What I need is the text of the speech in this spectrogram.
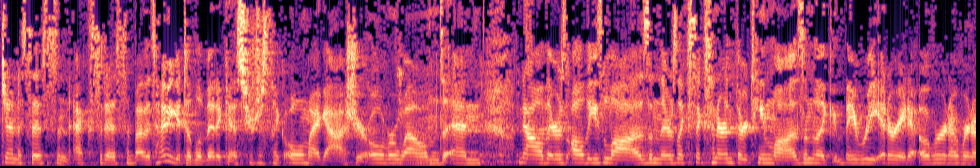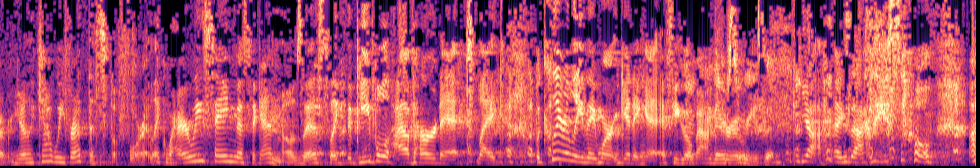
Genesis and Exodus, and by the time you get to Leviticus, you're just like, oh my gosh, you're overwhelmed, and now there's all these laws, and there's like 613 laws, and like they reiterate it over and over and over. You're like, yeah, we've read this before. Like, why are we saying this again, Moses? Like, the people have heard it, like, but clearly they weren't getting it. If you go back there's through, a reason. Yeah, exactly. So uh,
